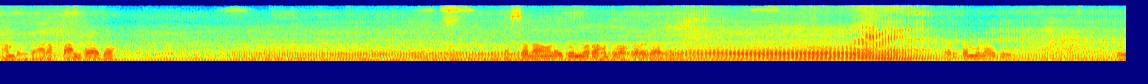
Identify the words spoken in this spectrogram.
Ambil ke arah pantai aja. Assalamualaikum warahmatullahi wabarakatuh. Bertemu lagi di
